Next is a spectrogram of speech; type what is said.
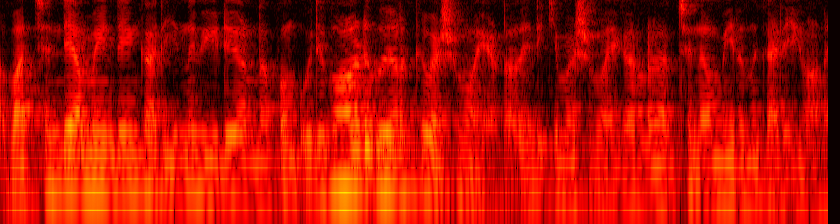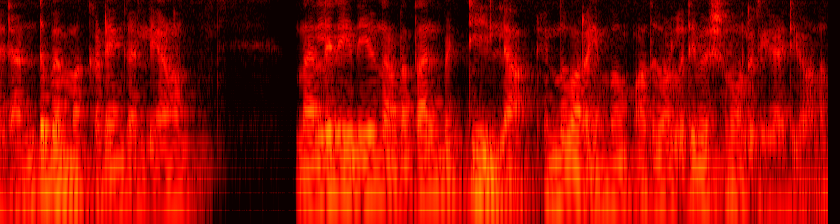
അപ്പോൾ അച്ഛന്റെയും അമ്മേന്റെയും കരയുന്ന വീഡിയോ കണ്ടപ്പം ഒരുപാട് പേർക്ക് വിഷമമായി കേട്ടോ. അതെനിക്കും വിഷമമായി. കാരണം ഒരു അച്ഛനും അമ്മയും ഇരുന്ന് കരയുവാണ്. രണ്ട് പെമ്മക്കളുടെയും കല്യാണം നല്ല രീതിയിൽ നടത്താൻ പറ്റിയില്ല എന്ന് പറയുമ്പം അത് വളരെ വിഷമമുള്ളൊരു കാര്യമാണ്.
